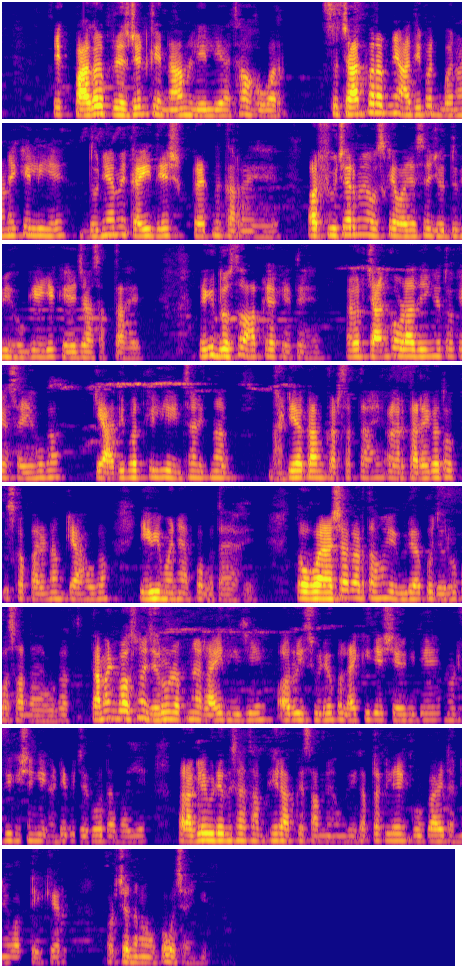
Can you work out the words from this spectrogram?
एक पागल प्रेसिडेंट के नाम ले लिया था होवर। तो चाँद पर अपने आधिपत्य बनाने के लिए दुनिया में कई देश प्रयत्न कर रहे हैं और फ्यूचर में उसके वजह से युद्ध भी होंगे, ये कहे जा सकता है। लेकिन दोस्तों, आप क्या कहते हैं? अगर चाँद को उड़ा देंगे तो क्या सही होगा? कि आधिपत के लिए इंसान इतना घटिया काम कर सकता है, अगर करेगा तो उसका परिणाम क्या होगा, ये भी मैंने आपको बताया है। तो मैं आशा करता हूँ ये वीडियो आपको ज़रूर पसंद आया होगा। कमेंट बॉक्स में ज़रूर अपना राय दीजिए और इस वीडियो को लाइक कीजिए, शेयर कीजिए, नोटिफिकेशन की घंटी भी ज़रूर दबाइए और अगले वीडियो के साथ हम फिर आपके सामने होंगे। तब तक लिए गुड बाय, धन्यवाद, टेक केयर और चंद्रमा को बचाएँगे।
